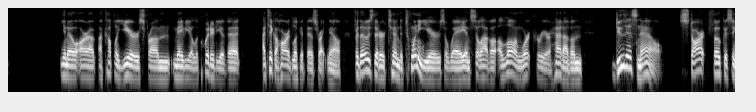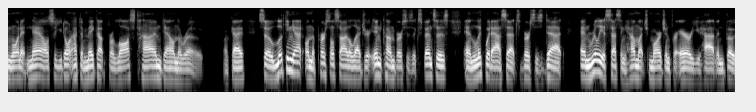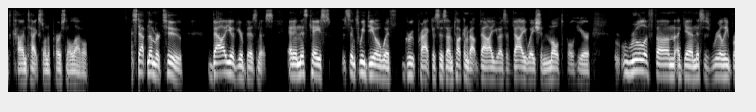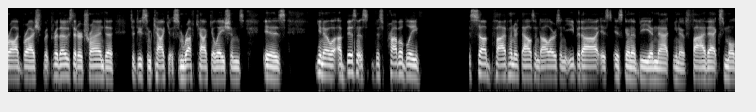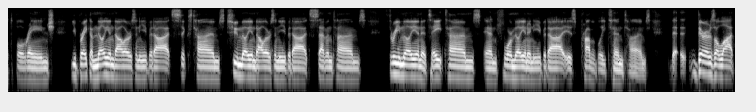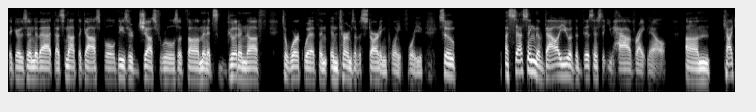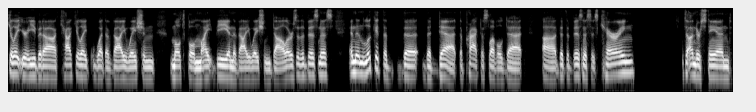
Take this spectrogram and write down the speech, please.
you know are a, a couple of years from maybe a liquidity event, I take a hard look at this right now. For those that are 10 to 20 years away and still have a, a long work career ahead of them, do this now. Start focusing on it now so you don't have to make up for lost time down the road. Okay. So looking at on the personal side of the ledger, income versus expenses and liquid assets versus debt and really assessing how much margin for error you have in both context on a personal level. Step number two, value of your business. And in this case, since we deal with group practices, I'm talking about value as a valuation multiple here. Rule of thumb, again, this is really broad brush, but for those that are trying to to do some some rough calculations, is you know a business this probably sub five hundred thousand dollars in EBITDA is is going to be in that you know five x multiple range. You break a million dollars in EBITDA at six times, two million dollars in EBITDA at seven times, three million it's eight times, and four million in EBITDA is probably ten times. There's a lot that goes into that. That's not the gospel. These are just rules of thumb, and it's good enough to work with in, in terms of a starting point for you. So assessing the value of the business that you have right now. Um, calculate your EBITDA, calculate what the valuation multiple might be and the valuation dollars of the business, and then look at the the the debt, the practice level debt uh, that the business is carrying to understand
